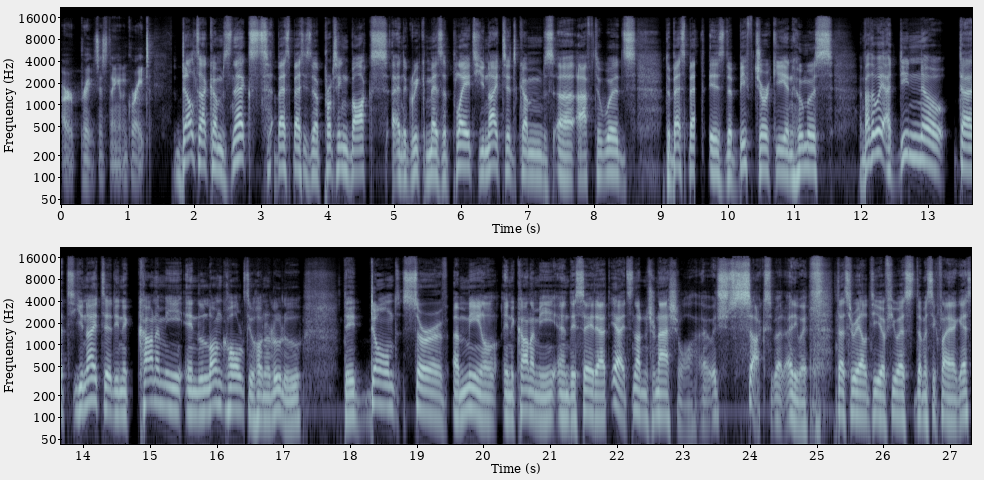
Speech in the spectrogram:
are pre-existing and great. Delta comes next. Best bet is the protein box and the Greek meze plate. United comes uh, afterwards. The best bet is the beef jerky and hummus. And by the way, I didn't know that United in economy in long haul to Honolulu they don't serve a meal in economy and they say that yeah it's not international uh, which sucks but anyway that's the reality of us domestic flying i guess.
